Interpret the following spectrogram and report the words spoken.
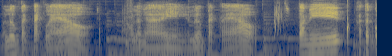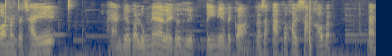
มันเริ่มแตกๆแล้วโอเอาแล้วไง เริ่มแตกแล้ว ตอนนี้ฆาตกรมันจะใช้แผนเดียวกับลุงแน่เลยก็คือตีเนียนไปก่อน แล้วสักพักก็ค่อยสับเขาแบบแบบ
